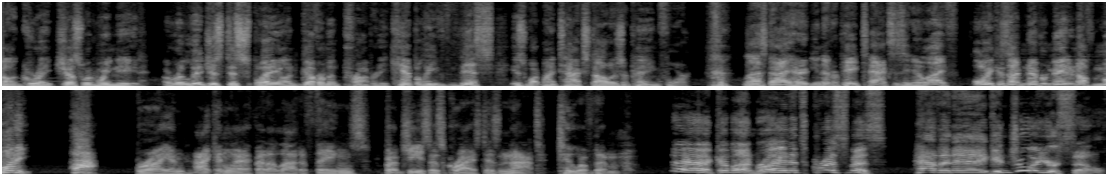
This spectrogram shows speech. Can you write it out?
Oh, great. Just what we need. A religious display on government property. Can't believe this is what my tax dollars are paying for. Last I heard, you never paid taxes in your life. Only because I've never made enough money. Ha! Brian, I can laugh at a lot of things, but Jesus Christ is not two of them. Ah, come on, Brian, it's Christmas. Have an egg, enjoy yourself.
